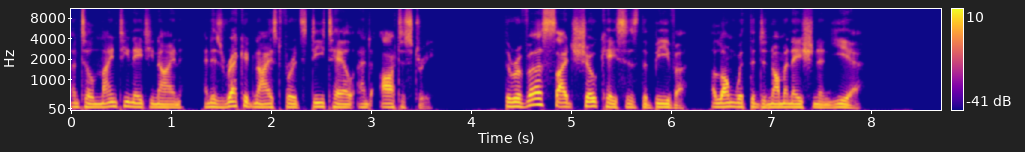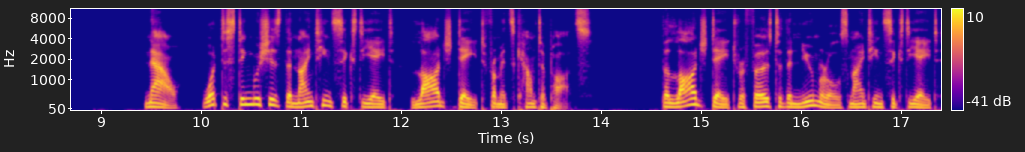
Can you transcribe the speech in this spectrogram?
until 1989 and is recognized for its detail and artistry. The reverse side showcases the beaver, along with the denomination and year. Now, what distinguishes the 1968 large date from its counterparts? The large date refers to the numerals 1968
